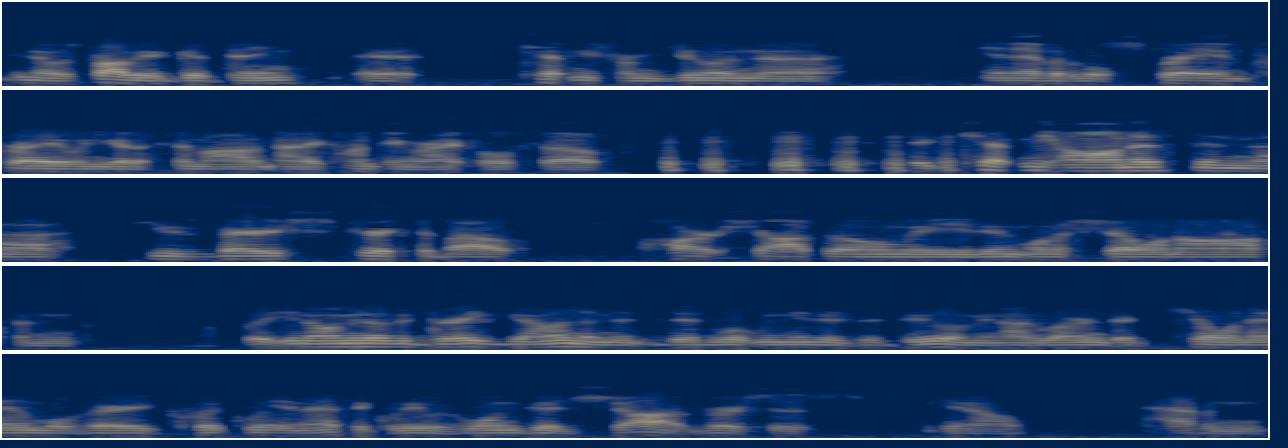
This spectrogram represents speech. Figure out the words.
you know, was probably a good thing. It kept me from doing the inevitable spray and pray when you got a semi-automatic hunting rifle. So it kept me honest, and uh, he was very strict about heart shots only. He didn't want to show one off, and but you know, I mean, it was a great gun, and it did what we needed to do. I mean, I learned to kill an animal very quickly and ethically with one good shot versus you know having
